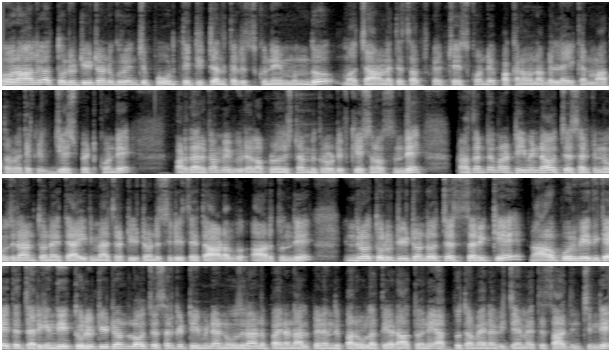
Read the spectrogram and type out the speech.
ఓవరాల్గా తొలి టీ ట్వంటీ గురించి పూర్తి డీటెయిల్ తెలుసుకునే ముందు మా ఛానల్ అయితే సబ్స్క్రైబ్ చేసుకోండి. పక్కన ఉన్న బెల్ ఐకాన్ మాత్రం అయితే క్లిక్ చేసి పెట్టుకోండి. ఫర్దర్గా మీ వీడియోలు అప్లోడ్ చేసినా మీకు నోటిఫికేషన్ వస్తుంది. ప్రజెంట్ మన టీమిండియా వచ్చేసరికి న్యూజిలాండ్తోనైతే ఐదు మ్యాచ్ల టీ ట్వంటీ సిరీస్ అయితే ఆడ ఆడుతుంది. ఇందులో తొలి టీ ట్వంటీ వచ్చేసరికి నాగపూర్ వేదిక అయితే జరిగింది. తొలి టీ ట్వంటీలో వచ్చేసరికి టీమిండియా న్యూజిలాండ్ పైన నలభై ఎనిమిది పరుగుల తేడాతోనే అద్భుతమైన విజయం అయితే సాధించింది.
